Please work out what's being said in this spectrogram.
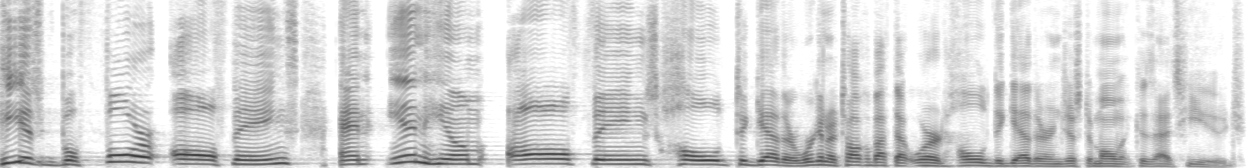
He is before all things, and in him all things hold together. We're going to talk about that word hold together in just a moment because that's huge.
